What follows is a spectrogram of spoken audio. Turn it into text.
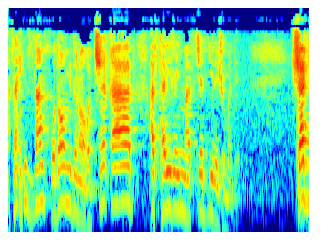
اصلا این زن خدا می‌دونه آقا چقدر از طریق این مسجد گیرش اومده. شاید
